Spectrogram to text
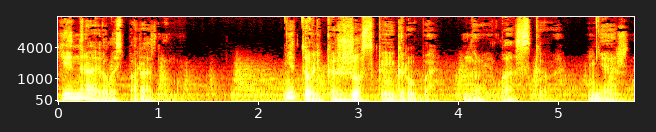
Ей нравилось по-разному. Не только жестко и грубо, но и ласково, нежно.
